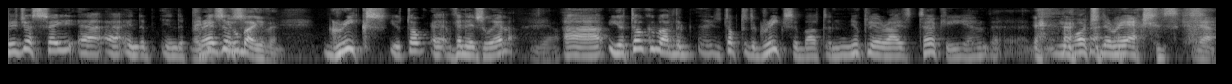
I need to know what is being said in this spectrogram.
you just say uh, uh, in the in the Maybe presence Cuba even. Greeks, you talk uh, Venezuela, Yeah. uh, you talk about the, you talk to the Greeks about the nuclearized Turkey, and uh, you watch the reactions. Yeah,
